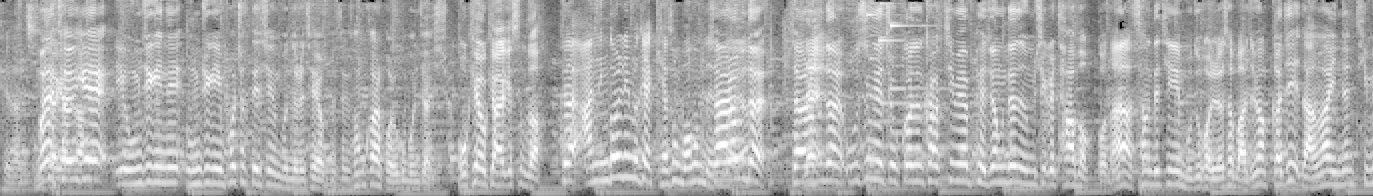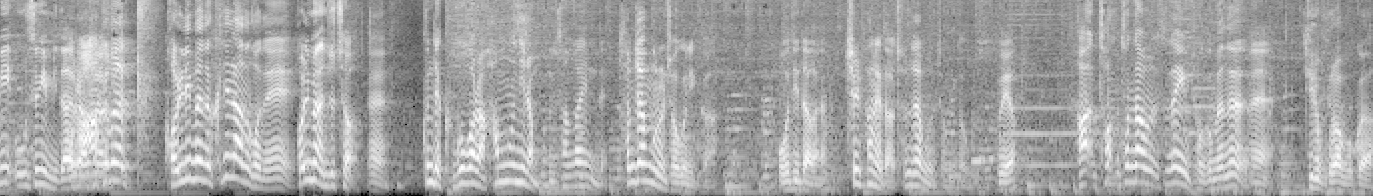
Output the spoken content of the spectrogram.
오케이, 난 진짜. 만약. 저에게 이 움직이는 움직임이 포착되시는 분들은 제 옆에서 손가락 걸고 뭔지 아시죠? 오케이, 오케이, 알겠습니다. 그안 걸리면 그냥 계속 먹으면 되는 자 거예요. 여러분들, 자 여러분들 우승의 조건은 각 팀에 배정된 음식을 다 먹거나 상대 팀이 모두 걸려서 마지막까지 남아 있는 팀이 우승입니다. 아, 여러분. 그러면 걸리면은 큰일 나는 거네. 걸리면 안 좋죠. 예. 근데 그거랑 한문이랑 무슨 상관인데? 천자문을 적으니까 어디다가요? 칠판에다 천자문을 적는다고. 왜요? 아, 천, 천담 선생님 적으면은 네. 뒤로 돌아볼 거야.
